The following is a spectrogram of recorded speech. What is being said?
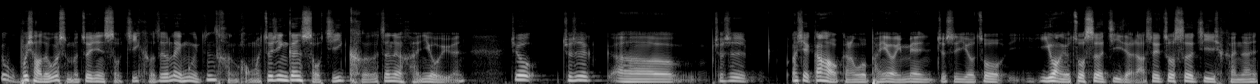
因为我不晓得为什么最近手机壳这个类目真的很红啊！最近跟手机壳真的很有缘，就就是呃，就是而且刚好可能我朋友里面就是有做以往有做设计的啦，所以做设计可能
